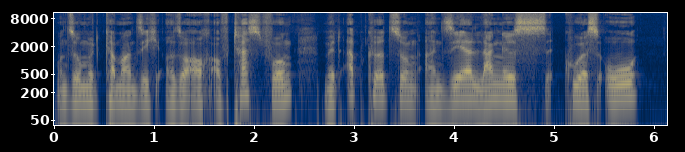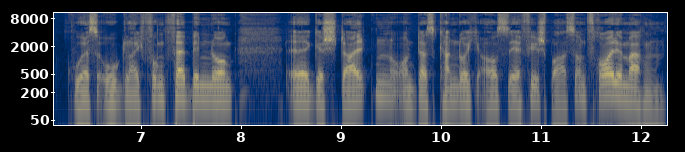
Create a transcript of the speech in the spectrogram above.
und somit kann man sich also auch auf Tastfunk mit Abkürzung ein sehr langes QSO, QSO gleich Funkverbindung, äh, gestalten und das kann durchaus sehr viel Spaß und Freude machen.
